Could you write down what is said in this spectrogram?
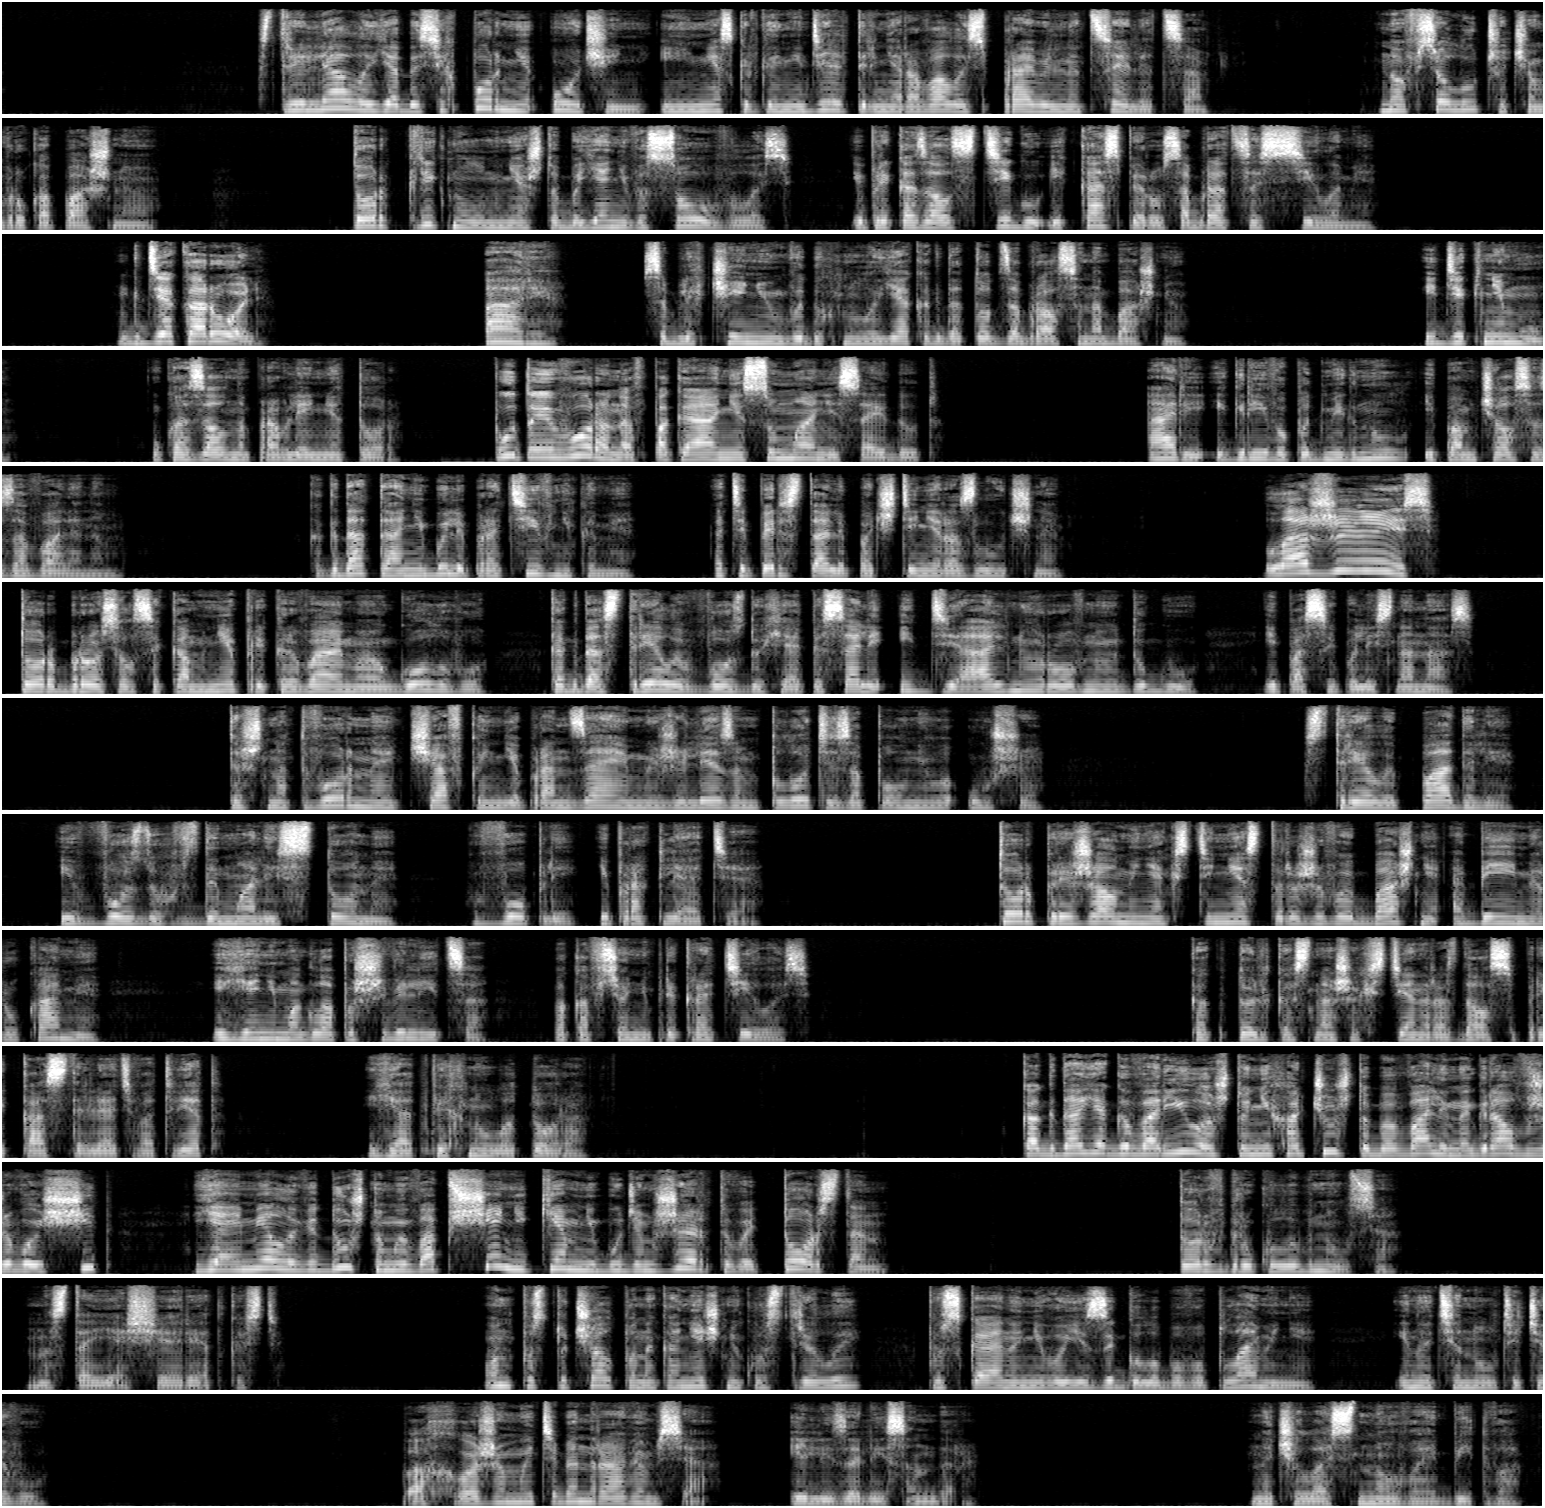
Стреляла я до сих пор не очень, и несколько недель тренировалась правильно целиться. Но все лучше, чем в рукопашную — Тор крикнул мне, чтобы я не высовывалась, и приказал Стигу и Касперу собраться с силами. «Где король?» «Ари», — с облегчением выдохнула я, когда тот забрался на башню. «Иди к нему», — указал направление Тор. «Путай воронов, пока они с ума не сойдут». Ари игриво подмигнул и помчался за Валеном. Когда-то они были противниками, а теперь стали почти неразлучны. «Ложись!» Тор бросился ко мне, прикрывая мою голову, когда стрелы в воздухе описали идеальную ровную дугу и посыпались на нас. Тошнотворное чавканье, пронзаемой железом плоти, заполнило уши. Стрелы падали, и в воздух вздымались стоны, вопли и проклятия. Тор прижал меня к стене сторожевой башни обеими руками, и я не могла пошевелиться, пока все не прекратилось. Как только с наших стен раздался приказ стрелять в ответ, я отпихнула Тора. Когда я говорила, что не хочу, чтобы Валин играл в живой щит, я имела в виду, что мы вообще никем не будем жертвовать, Торстен. Тор вдруг улыбнулся. Настоящая редкость. Он постучал по наконечнику стрелы, пуская на него язык голубого пламени, и натянул тетиву. «Похоже, мы тебе нравимся, Элиза Лиссандер». Началась новая битва.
